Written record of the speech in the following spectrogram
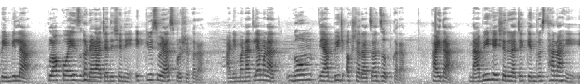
बेंबीला क्लॉकवाईज घड्याळाच्या दिशेने एकवीस वेळा स्पर्श करा आणि मनातल्या मनात गम या बीज अक्षराचा जप करा. फायदा नाभी हे शरीराचे केंद्रस्थान आहे.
